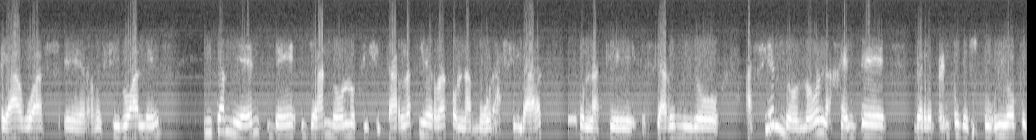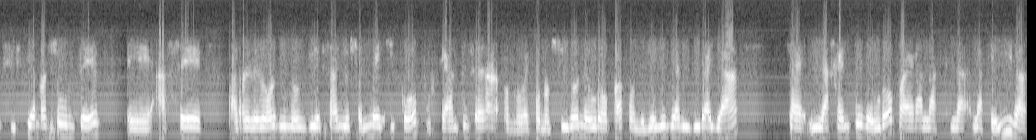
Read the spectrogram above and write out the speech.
de aguas eh, residuales y también de ya no notificar la tierra con la voracidad con la que se ha venido haciendo, ¿no? La gente de repente descubrió que existía Mazunte eh, hace alrededor de unos 10 años en México, porque antes era como reconocido en Europa, cuando yo llegué a vivir allá, la gente de Europa era la, la, la que iba.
